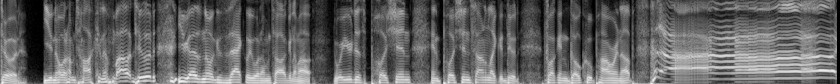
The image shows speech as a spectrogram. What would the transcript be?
Dude, you know what I'm talking about, dude? You guys know exactly what I'm talking about. Where you're just pushing and pushing, sounding like a dude, fucking Goku powering up.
